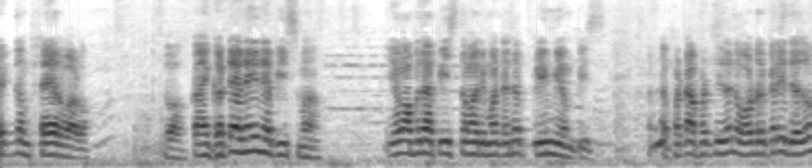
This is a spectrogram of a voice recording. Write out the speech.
એકદમ ફ્લેર વાળો. જો, કાંઈ ઘટે નહીં ને પીસમાં એવા બધા પીસ તમારી માટે છે, પ્રીમિયમ પીસ એટલે ફટાફટથી છે ને ઓર્ડર કરી દેજો.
